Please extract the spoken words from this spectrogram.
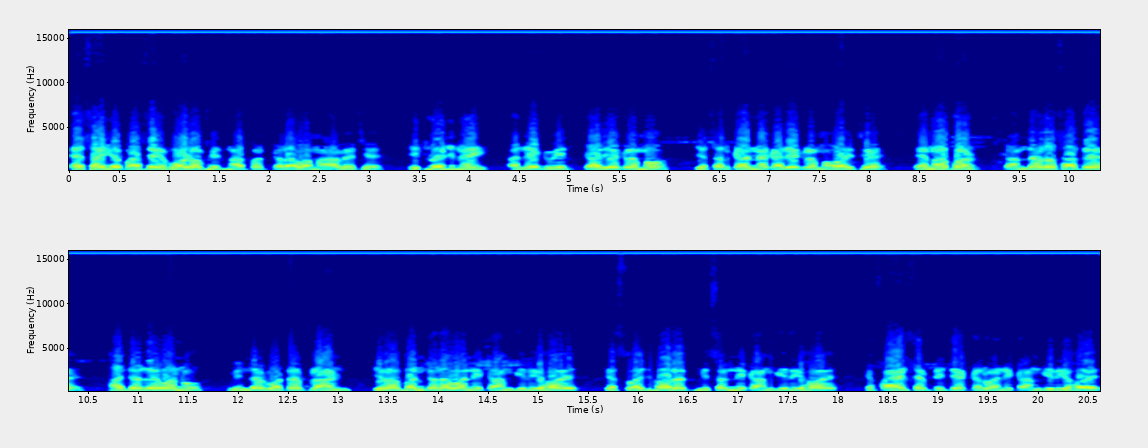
એસઆઈઓ પાસે વોર્ડ ઓફિસ મારફત કરાવવામાં આવે છે. એટલું જ નહીં, અનેકવિધ કાર્યક્રમો જે સરકારના કાર્યક્રમો હોય છે, એમાં પણ કામદારો સાથે હાજર રહેવાનું મિનરલ વોટર પ્લાન્ટ જેવા બંધ કરાવવાની કામગીરી હોય, કે સ્વચ્છ ભારત મિશનની કામગીરી હોય, કે ફાયર સેફટી ચેક કરવાની કામગીરી હોય,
